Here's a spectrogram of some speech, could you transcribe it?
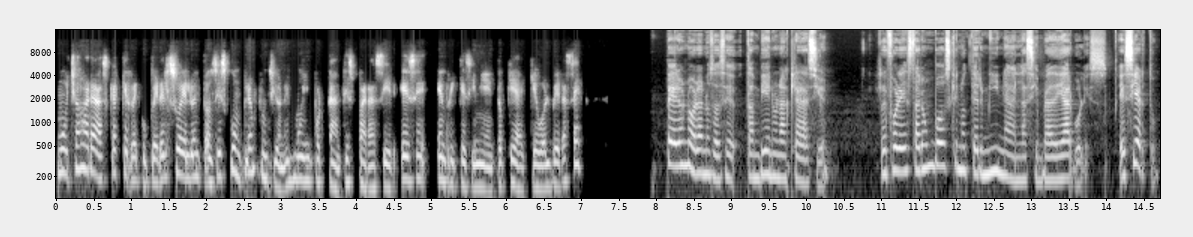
mucha hojarasca que recupera el suelo, entonces cumplen funciones muy importantes para hacer ese enriquecimiento que hay que volver a hacer. Pero Nora nos hace también una aclaración. Reforestar un bosque no termina en la siembra de árboles. Es cierto,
